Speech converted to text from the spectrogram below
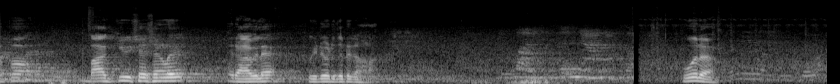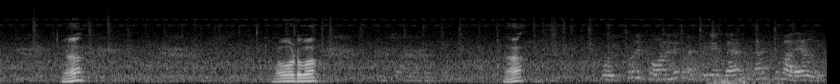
അപ്പോൾ ബാക്കി വിശേഷങ്ങൾ രാവിലെ വീഡിയോ എടുത്തിട്ട് കാണാം. പോവല്ലേ ഏ? അങ്ങോട്ട് പോ ആ. കോഴിക്കോട് പോണതിന് പറ്റില്ല. ഇതാണ് പറയാനുള്ളത്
